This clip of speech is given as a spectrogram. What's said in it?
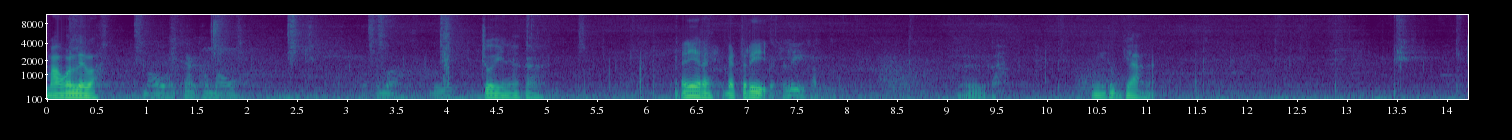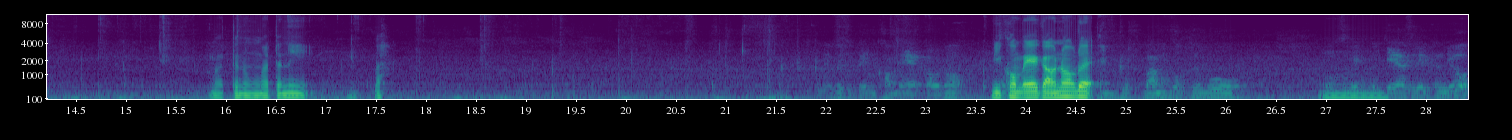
เมากันเลยวะเหมาให้ช่างเขาเหมาแล้วก็มาดูจุยนะครับอันนี้อะไร แบตเตอรี่ แบตเตอรี่ครับมีทุกอย่างอะมาตะนงมาตะนี่ปะนี่ก็จะเป็นคอมแอร์เก่านอกมีคอมแอร์เก่านอกด้วย พวกบัมพวกเทอร์โบพวก สวิตช์กุญแจสวิตช์คันโยก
